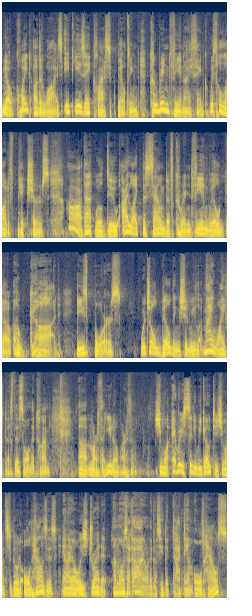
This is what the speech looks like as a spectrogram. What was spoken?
No, quite otherwise. It is a classic building, Corinthian, I think, with a lot of pictures. Ah, that will do. I like the sound of Corinthian. We'll go. Oh God, these bores. Which old building should we look? My wife does this all the time. Uh, Martha, you know Martha she want every city we go to, she wants to go to old houses, and I always dread it. I'm always like, oh, I don't want to go see the goddamn old house.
